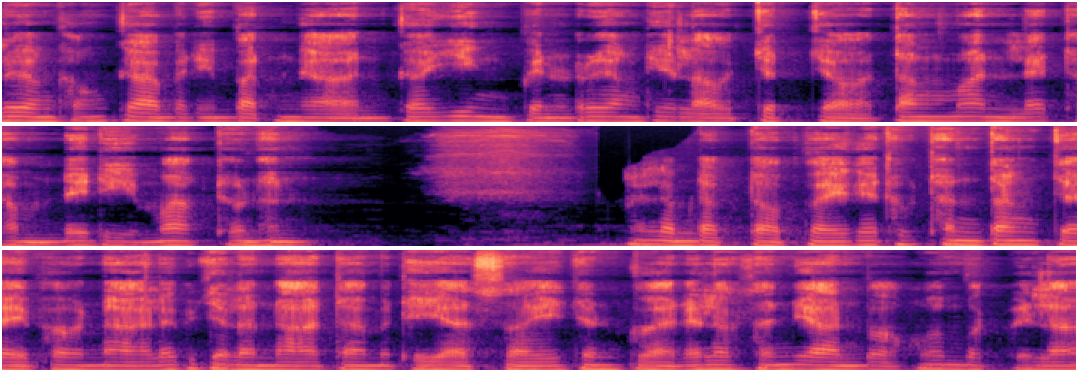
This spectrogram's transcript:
เรื่องของการปฏิบัติงานก็ยิ่งเป็นเรื่องที่เราจดจ่อตั้งมั่นและทำได้ดีมากเท่านั้น ลำดับต่อไปก็ทุกท่านตั้งใจภาวนาและพิจารณาตามมัธยาศัยจนกว่าได้รับสัญญาณบอกว่าหมดเวลา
